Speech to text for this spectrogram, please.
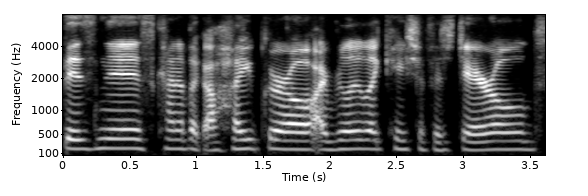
business, kind of like a hype girl. I really like Keisha Fitzgerald.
